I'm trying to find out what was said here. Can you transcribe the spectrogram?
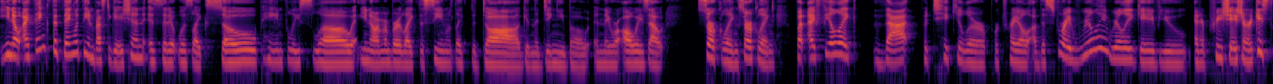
You know, I think the thing with the investigation is that it was like so painfully slow. You know, I remember like the scene with like the dog and the dinghy boat, and they were always out circling, circling. But I feel like that particular portrayal of the story really, really gave you an appreciation, or at least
